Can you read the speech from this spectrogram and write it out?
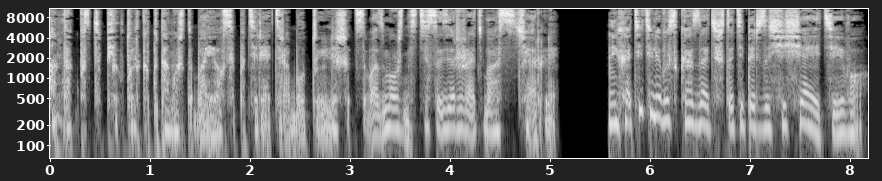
Он так поступил только потому, что боялся потерять работу и лишиться возможности содержать вас, Чарли. Не хотите ли вы сказать, что теперь защищаете его?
